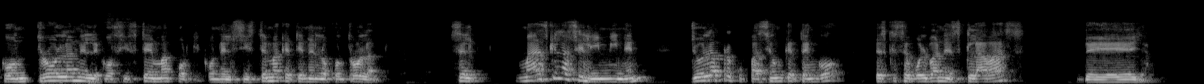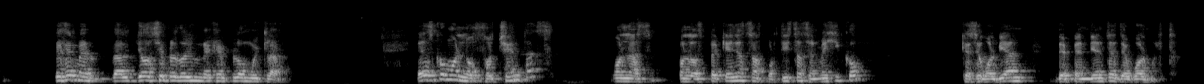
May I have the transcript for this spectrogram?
controlan el ecosistema porque con el sistema que tienen lo controlan. más que las eliminen, yo la preocupación que tengo es que se vuelvan esclavas de ella. Déjenme, yo siempre doy un ejemplo muy claro. Es como en los ochentas, con, con los pequeños transportistas en México, que se volvían dependientes de Walmart.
